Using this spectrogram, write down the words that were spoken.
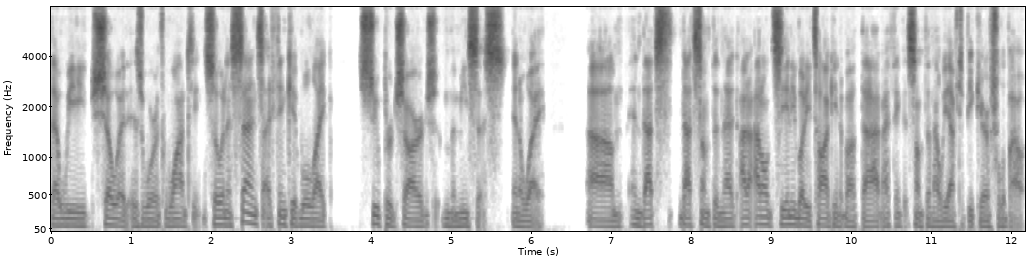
that we show it is worth wanting. So, in a sense, I think it will like supercharge mimesis in a way. Um, and that's that's something that I, I, don't see anybody talking about that. I think it's something that we have to be careful about.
